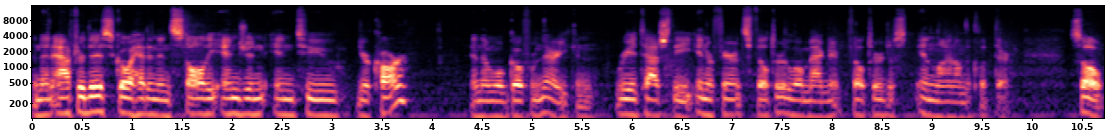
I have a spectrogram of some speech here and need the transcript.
And then after this, go ahead and install the engine into your car, and then we'll go from there. You can reattach the interference filter, a little magnet filter, just inline on the clip there. So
